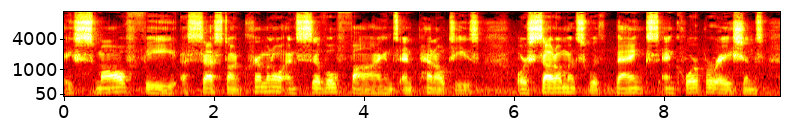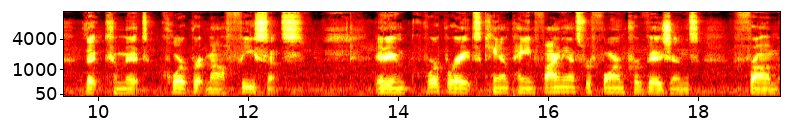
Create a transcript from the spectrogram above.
a small fee assessed on criminal and civil fines and penalties or settlements with banks and corporations that commit corporate malfeasance. It incorporates campaign finance reform provisions from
